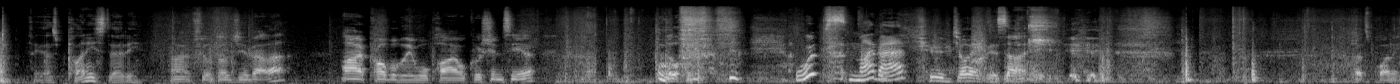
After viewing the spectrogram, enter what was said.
I think that's plenty sturdy. I don't feel dodgy about that. I probably will pile cushions here. Whoops, my bad. You're enjoying this, aren't you? That's plenty.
